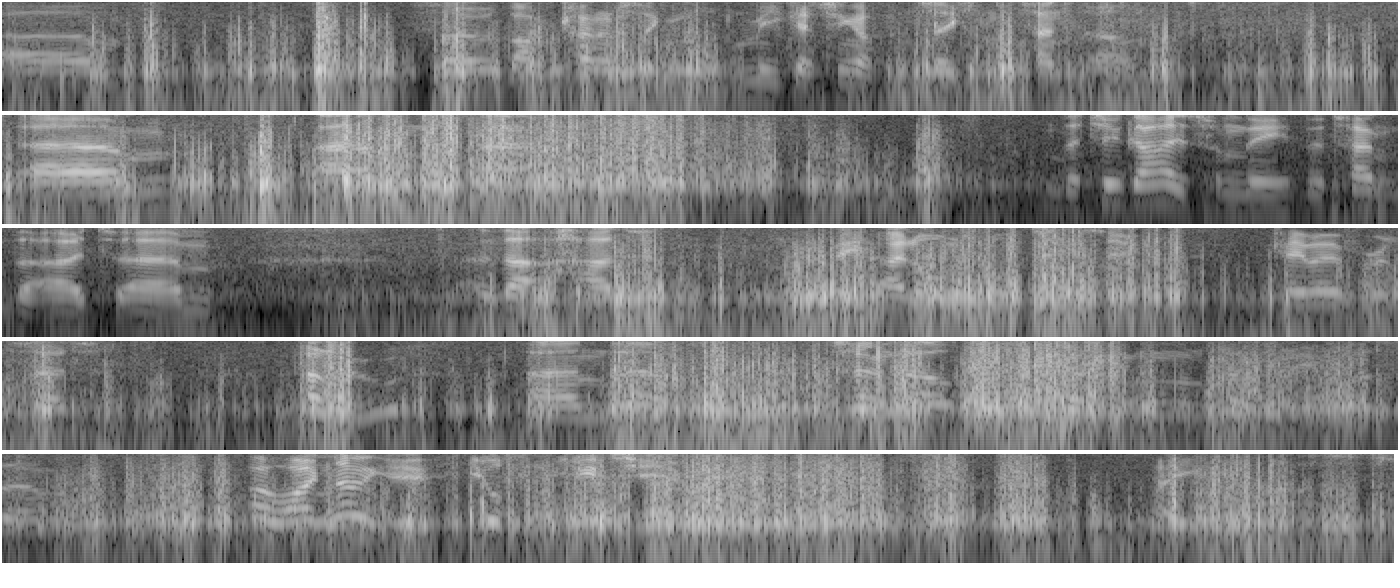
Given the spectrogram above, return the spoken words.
Um, so that kind of signalled me getting up and taking the tent down. Um, and um, two guys from the, the tent that I'd um, that had I'd almost walked into came over and said hello, and um, it turned out the first thing one of them said to me was, um, "Oh, I know you. You're from YouTube." Blast.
